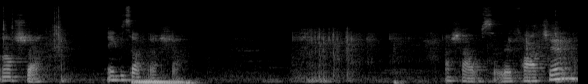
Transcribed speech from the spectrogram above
așa, exact așa. Așa o să le facem.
